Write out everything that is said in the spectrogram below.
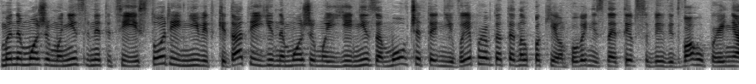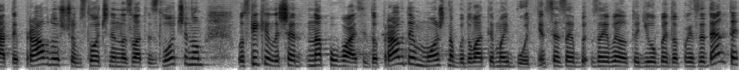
ми не можемо ні звільнити цієї історії, ні відкидати її, не можемо її ні замовчити, ні виправдати. Навпаки, ми повинні знайти в собі відвагу прийняти правду, щоб злочини назвати злочином, оскільки лише на повазі до правди можна будувати майбутнє. Це заявили тоді обидва президенти.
